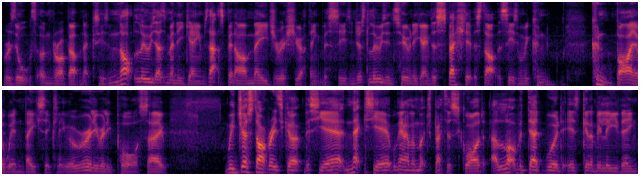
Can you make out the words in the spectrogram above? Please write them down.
results under our belt next season. Not lose as many games. That's been our major issue, I think, this season. Just losing too many games, especially at the start of the season. We couldn't couldn't buy a win, basically. We were really, really poor. So we just aren't ready to go up this year. Next year, we're going to have a much better squad. A lot of the dead wood is going to be leaving.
